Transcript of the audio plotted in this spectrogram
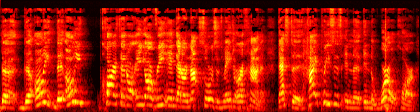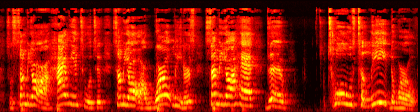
the the only the only cards that are in your reading that are not swords is major arcana. That's the high priestess in the in the world card. So some of y'all are highly intuitive. Some of y'all are world leaders. Some of y'all have the tools to lead the world.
